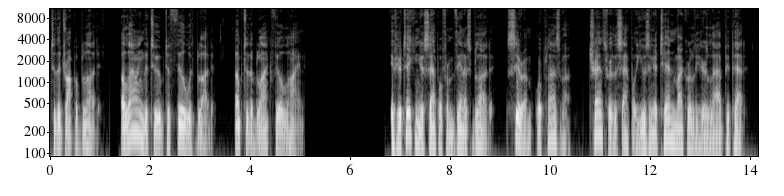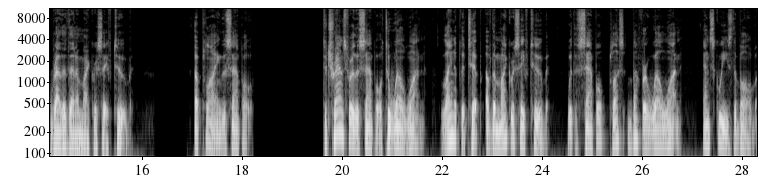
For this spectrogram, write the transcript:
to the drop of blood, allowing the tube to fill with blood up to the black fill line. If you're taking a sample from venous blood, serum, or plasma, transfer the sample using a 10 microliter lab pipette rather than a microsafe tube. Applying the sample. To transfer the sample to well 1, line up the tip of the microsafe tube with the sample plus buffer well 1 and squeeze the bulb.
